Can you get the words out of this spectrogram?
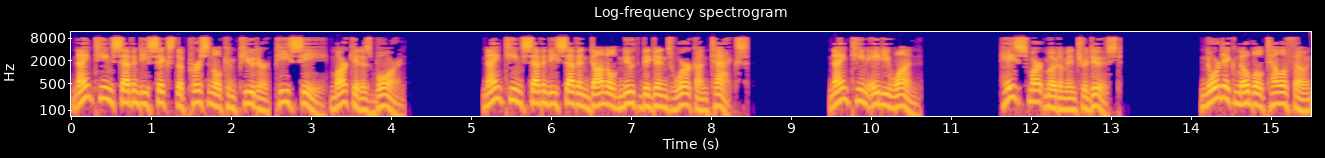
1976 – The personal computer PC market is born. 1977 – Donald Knuth begins work on TeX. 1981 Hayes SmartModem introduced. Nordic Mobile Telephone,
